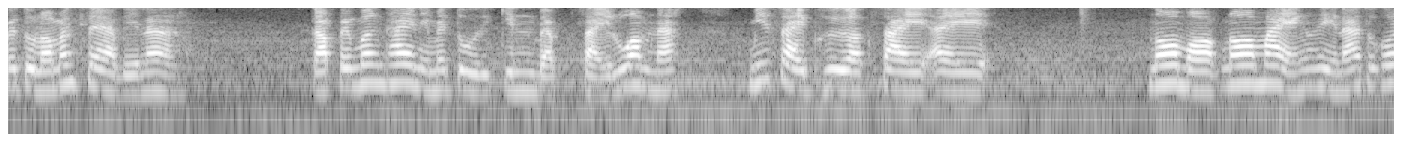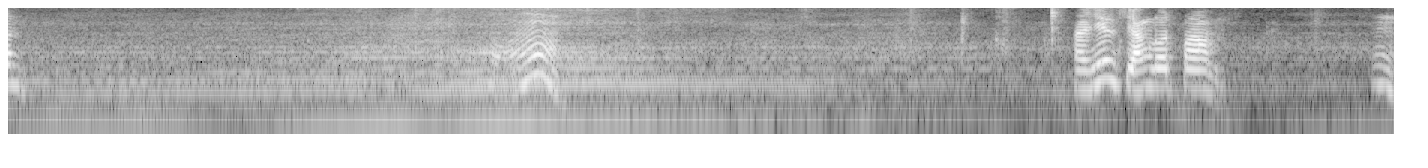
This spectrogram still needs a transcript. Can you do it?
แม่ตู่แล้วมันแสบดีนะ กลับไปเมืองไทยนี่แม่ตู่จะกินแบบใส่ร่วมนะ มีใส่เผือกใส่ไอ้หนอหมอกหนอไม้อย่างสินะทุกคนอืมอันนี้เสียงรถปั๊มอืม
